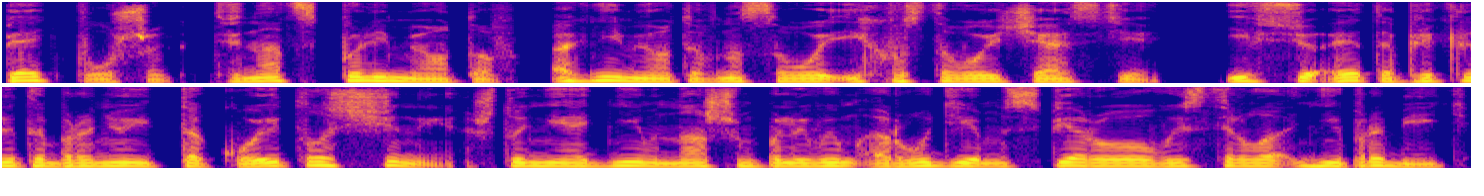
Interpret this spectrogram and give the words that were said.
Пять пушек, 12 пулеметов, огнеметы в носовой и хвостовой части и все это прикрыто броней такой толщины, что ни одним нашим полевым орудием с первого выстрела не пробить.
